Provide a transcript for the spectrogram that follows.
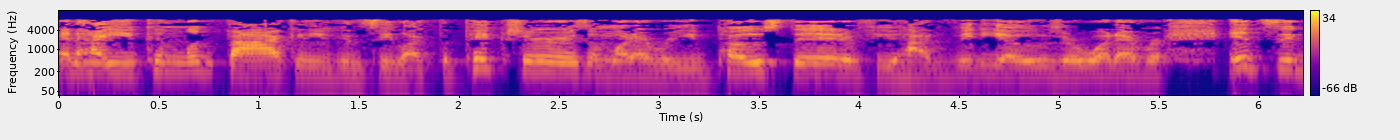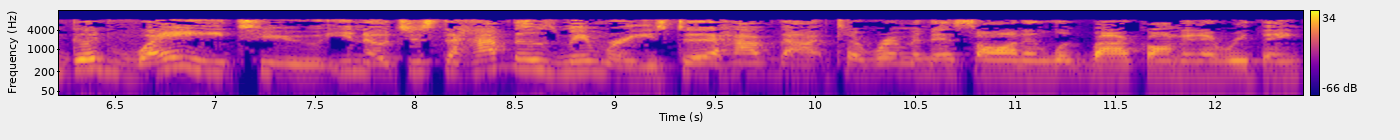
and how you can look back and you can see like the pictures and whatever you posted if you had videos or whatever. It's a good way to, you know, just to have those memories, to have that to reminisce on and look back on and everything.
